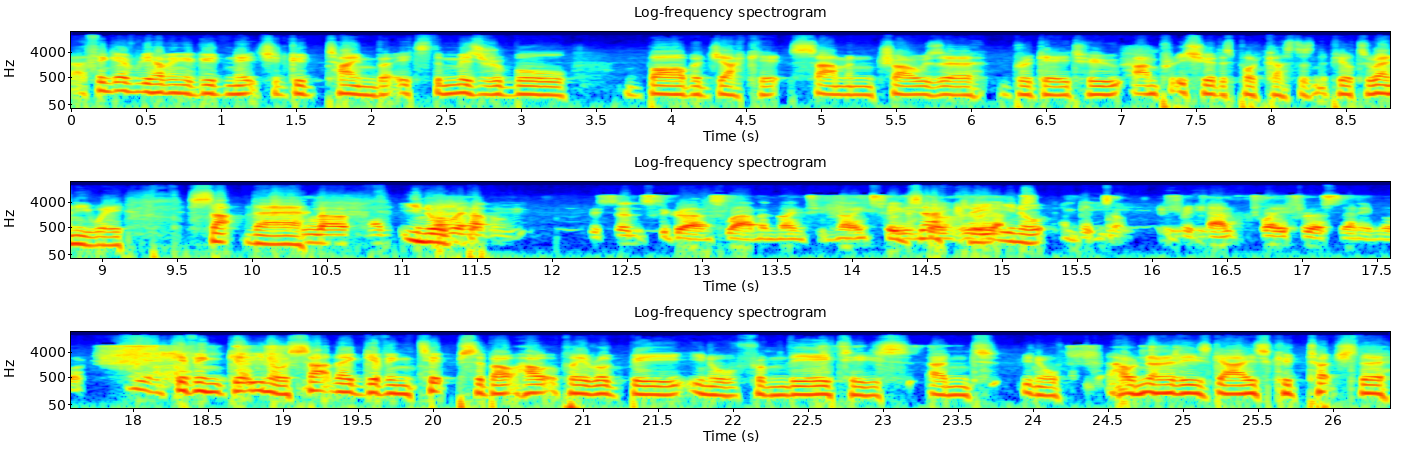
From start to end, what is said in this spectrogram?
I think everybody having a good natured good time, but it's the miserable Barbour jacket salmon trouser brigade who I'm pretty sure this podcast doesn't appeal to anyway. Sat there, No, you know, since the Grand Slam in 1990. Exactly, you know, if we can't play for us anymore. yeah, giving you know sat there giving tips about how to play rugby you know from the 80s and you know how none of these guys could touch the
